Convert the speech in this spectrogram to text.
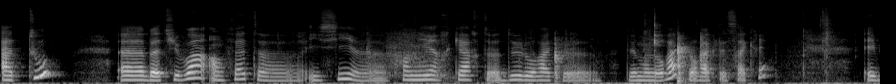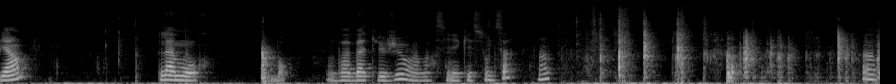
à tout. Euh, bah, tu vois, en fait, euh, ici, euh, première carte de l'oracle, de mon oracle, l'oracle sacré. Eh bien, l'amour. Bon, on va battre le jeu, on va voir s'il est question de ça. Hein. Hop.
